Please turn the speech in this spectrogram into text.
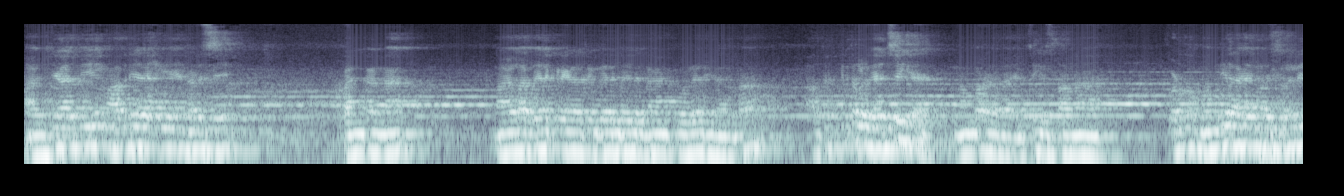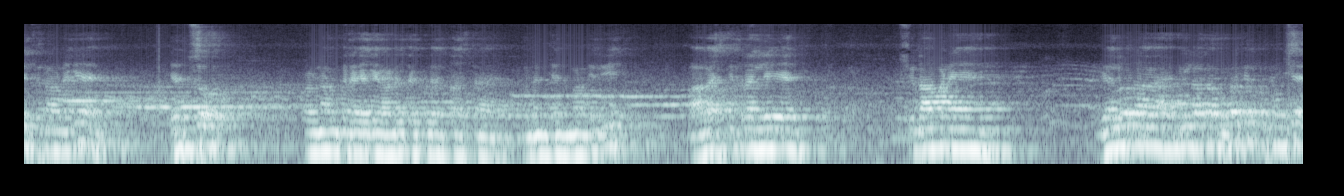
ಆ ವಿದ್ಯಾರ್ಥಿ ಮಾದರಿಯಾಗಿ ನಡೆಸಿ ಬ್ಯಾಂಕನ್ನು ನಾವೆಲ್ಲ ಬೇರೆ ಕಡೆ ಹೇಳ್ತೀವಿ, ಬೇರೆ ಬೇರೆ ಬ್ಯಾಂಕ್ ಒಳ್ಳೇದಿದೆ ಅಂತ. ಅದಕ್ಕಿಂತಲೂ ಹೆಚ್ಚಿಗೆ ನಂಬರ್, ಹೆಚ್ಚಿಗೆ ಸ್ಥಾನ ಪಡೆದು ಮುಂದಿನ ಐದು ವರ್ಷದಲ್ಲಿ ಚುನಾವಣೆಗೆ ಹೆಚ್ಚು ಪರಿಣಾಮಕಾರಿಯಾಗಿ ಆಡಳಿತ ಅಷ್ಟೇ ವಿನಂತಿಯನ್ನು ಮಾಡ್ತೀವಿ. ಭಾಳಷ್ಟು ಇದರಲ್ಲಿ ಚುನಾವಣೆ ಗೆಲ್ಲೋದ ಇಲ್ಲದ ಬರೋದಕ್ಕಿಂತ ಮುಂಚೆ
